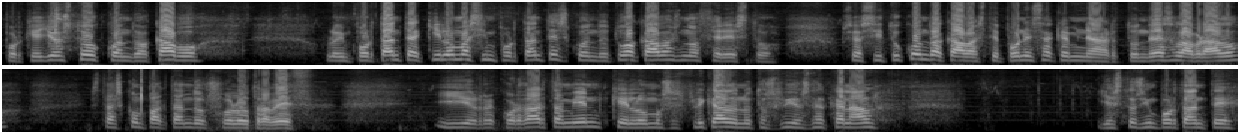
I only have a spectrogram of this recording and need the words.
Porque yo esto cuando acabo, lo importante, aquí lo más importante es cuando tú acabas no hacer esto. O sea, si tú cuando acabas te pones a caminar donde has labrado, estás compactando el suelo otra vez. Y recordar también que lo hemos explicado en otros vídeos del canal, y esto es importante,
